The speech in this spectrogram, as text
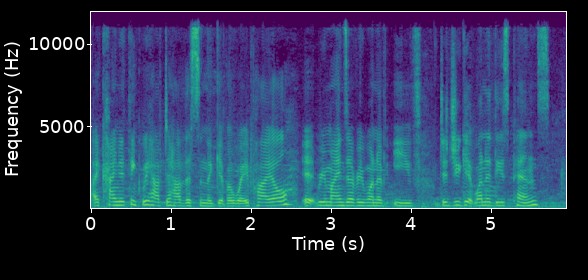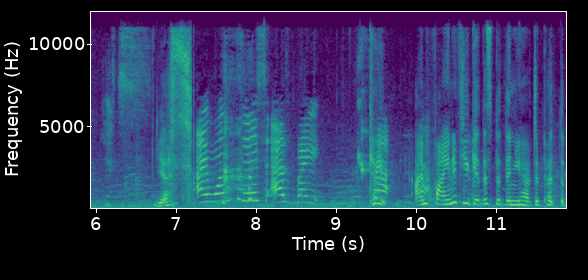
I kind of think we have to have this in the giveaway pile. It reminds everyone of Eve. Did you get one of these pins? Yes. Yes. I want this as my. Okay, I'm fine if you get this, but then you have to put the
